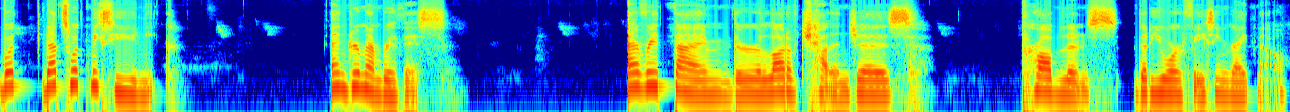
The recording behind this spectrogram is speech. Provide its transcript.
But that's what makes you unique. And remember this. Every time there are a lot of challenges, problems that you are facing right now,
